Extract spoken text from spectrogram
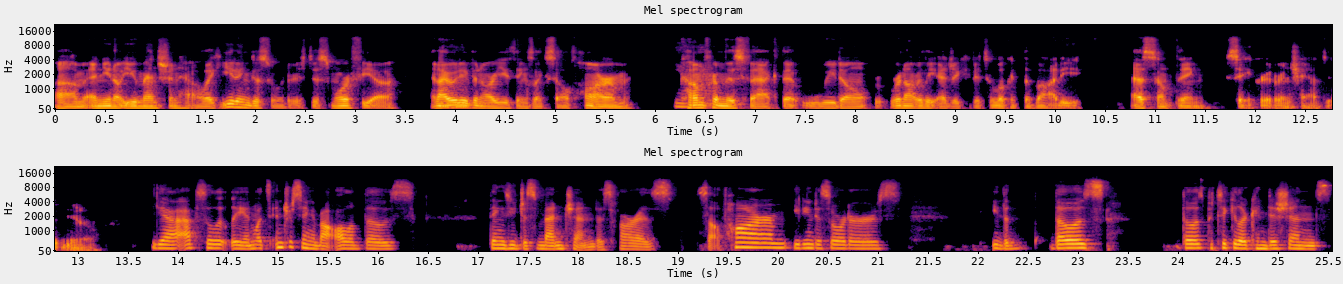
Um, and you know, you mentioned how like eating disorders, dysmorphia, and mm-hmm. I would mm-hmm. even argue things like self-harm yeah. come from this fact that we don't we're not really educated to look at the body as something sacred or enchanted, you know. Yeah, absolutely. And what's interesting about all of those things you just mentioned as far as self-harm, eating disorders, either those those particular conditions,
